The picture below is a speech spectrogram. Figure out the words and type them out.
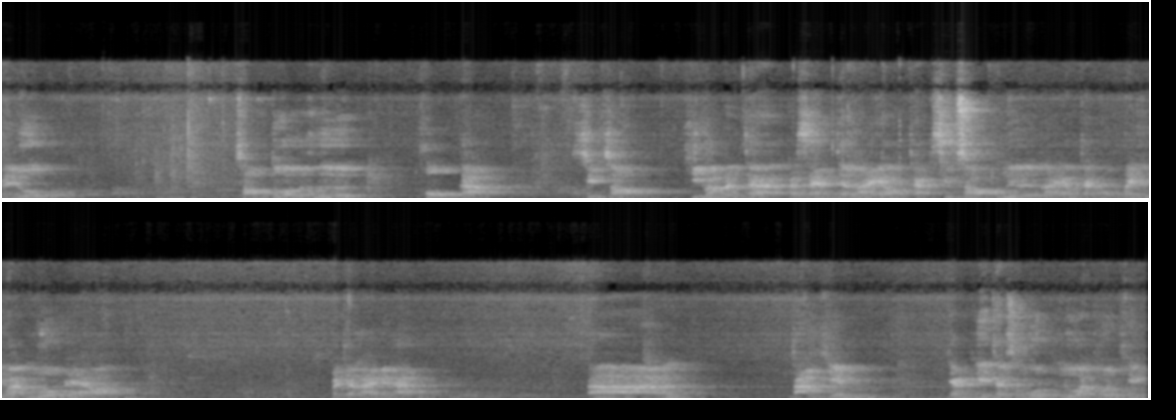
ในรูปสองตัวก็คือหกกับสิบสองคิดว่ามันจะกระแสมันจะไหลออกจากสิบสองหรือไหลออกจากหกหมายถึงว่ารวมแล้วอะมันจะไหลไปทางาตามเข็มอย่างที่จะสมมติหรือว่าทวนเข็ม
